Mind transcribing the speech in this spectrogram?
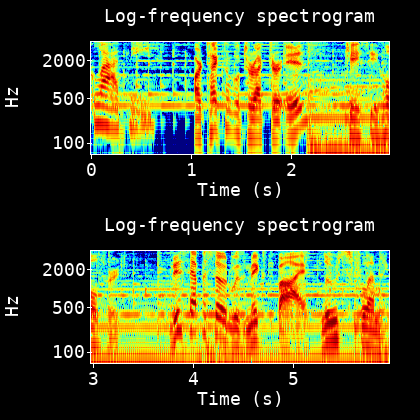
Gladney. Our technical director is Casey Holford. This episode was mixed by Luce Fleming.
